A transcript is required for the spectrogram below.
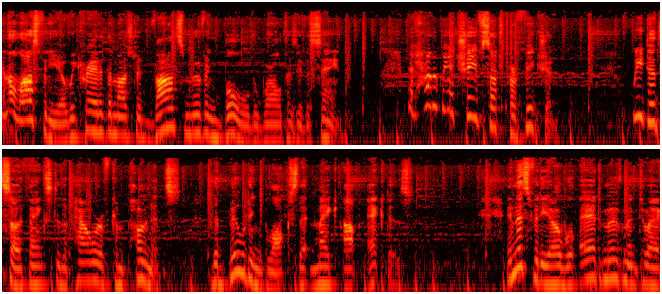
In the last video, we created the most advanced moving ball the world has ever seen. But how did we achieve such perfection? We did so thanks to the power of components, the building blocks that make up actors. In this video, we'll add movement to our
